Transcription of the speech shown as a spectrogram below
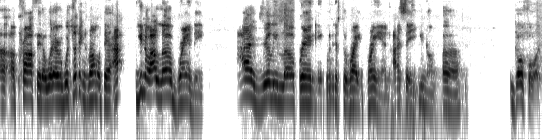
a, a profit or whatever. Which nothing's wrong with that. I, you know, I love branding. I really love branding when it's the right brand. I say, you know, uh, go for it.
